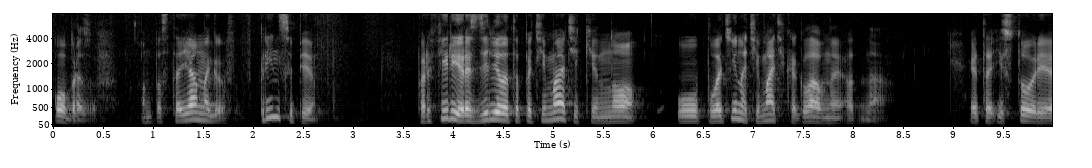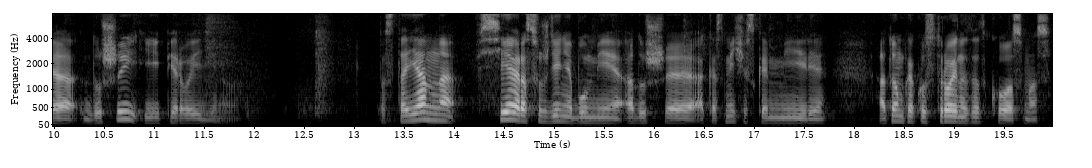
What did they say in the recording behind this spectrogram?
образов. Он постоянно, в принципе, Порфирий разделил это по тематике, но у Платина тематика главная одна. Это история души и первоединого. Постоянно все рассуждения об уме, о душе, о космическом мире, о том, как устроен этот космос.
